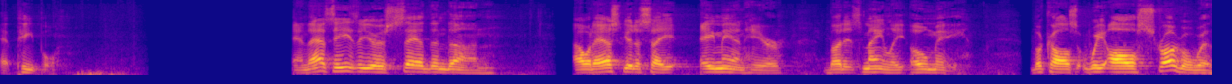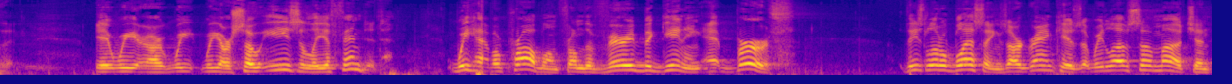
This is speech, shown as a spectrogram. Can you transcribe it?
at people. And that's easier said than done. I would ask you to say amen here, but it's mainly oh me, because we all struggle with it. it we, are, we, we are so easily offended. We have a problem from the very beginning at birth. These little blessings, our grandkids that we love so much, and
